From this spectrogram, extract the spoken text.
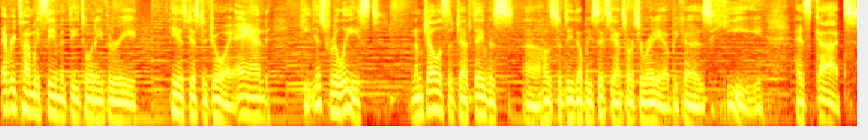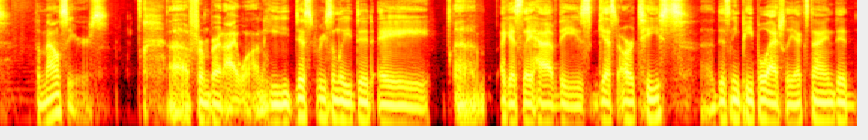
every time we see him at D23, he is just a joy. And he just released, and I'm jealous of Jeff Davis, uh, host of DW60 on Sorcerer Radio, because he has got the mouse ears uh, from Bret Iwan. He just recently did a, um, I guess they have these guest artists, uh, Disney people. Ashley Eckstein did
